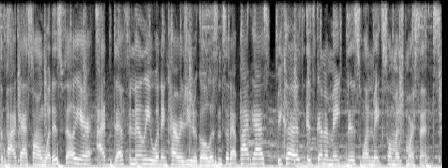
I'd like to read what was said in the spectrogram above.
the podcast on what is failure, I definitely would encourage you to go listen to that podcast because it's going to make this one make so much more sense.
